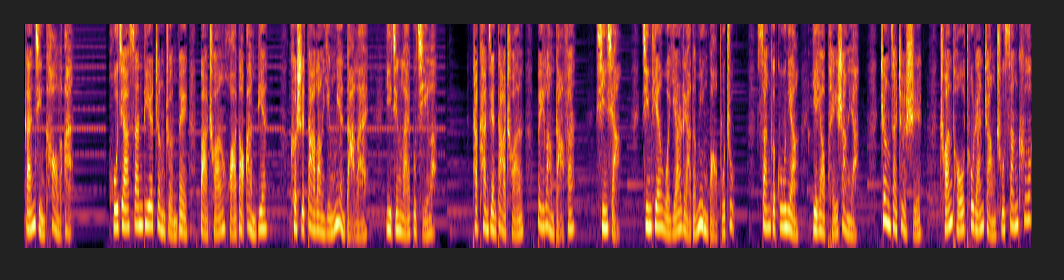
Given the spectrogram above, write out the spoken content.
赶紧靠了岸。胡家三爹正准备把船划到岸边，可是大浪迎面打来，已经来不及了。他看见大船被浪打翻，心想：今天我爷儿俩的命保不住，三个姑娘也要赔上呀。正在这时，船头突然长出三颗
